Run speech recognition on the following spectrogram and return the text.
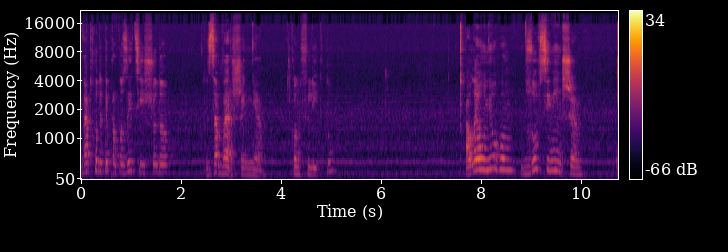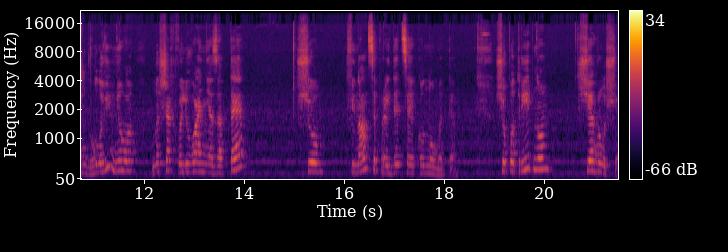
надходити пропозиції щодо завершення конфлікту. Але у нього зовсім інше. В голові в нього лише хвилювання за те, що фінанси прийдеться економити, що потрібно ще гроші,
